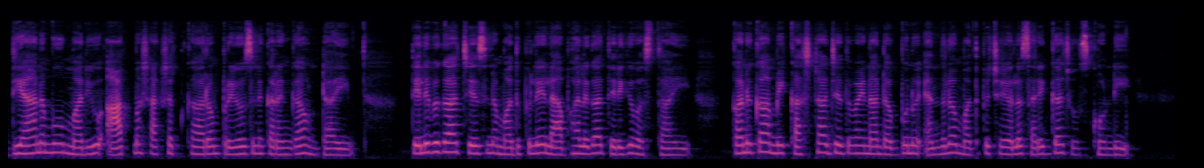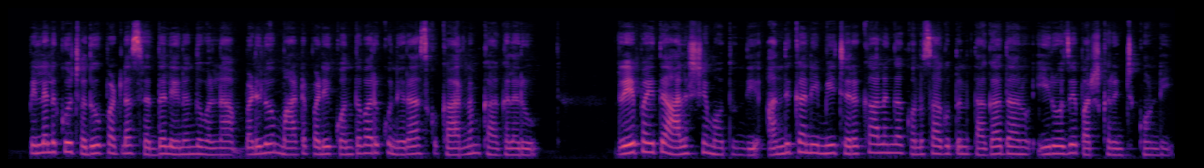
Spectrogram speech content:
ధ్యానము మరియు ఆత్మ సాక్షాత్కారం ప్రయోజనకరంగా ఉంటాయి. తెలివిగా చేసిన మదుపులే లాభాలుగా తిరిగి వస్తాయి. కనుక మీ కష్టార్జితమైన డబ్బును ఎందులో మదుపు చేయాలో సరిగ్గా చూసుకోండి. పిల్లలకు చదువు పట్ల శ్రద్ధ లేనందువలన బడిలో మాటపడి కొంతవరకు నిరాశకు కారణం కాగలరు. రేపైతే ఆలస్యం అవుతుంది అందుకని మీ చిరకాలంగా కొనసాగుతున్న తగాదాను ఈరోజే పరిష్కరించుకోండి.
